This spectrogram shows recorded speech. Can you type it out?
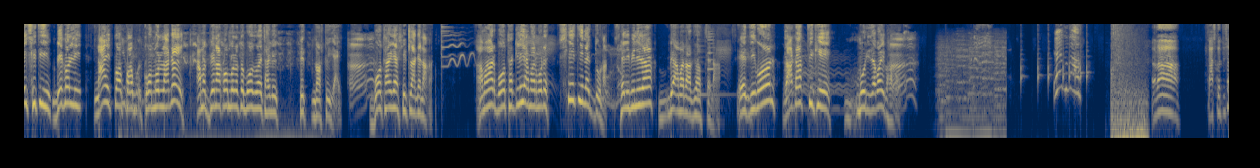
এই স্মৃতি বে করলি, নাই কম্বল লাগে, আমার বিনা কম্বলে তো বোধ হয়ে থাকলে শীত নষ্ট হয়ে যায়। বউ থাকলে শীত লাগে না। আমার বউ থাকলেই আমার মনে শীতই লাগতো না। ছেলেমিলিরা বে আমার রাজি হচ্ছে না। এ জীবন রাখার থেকে মরি যাবাই ভালো। দাদা, কাজ করতেছ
